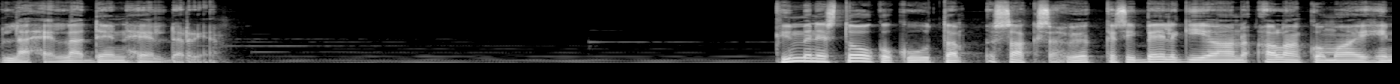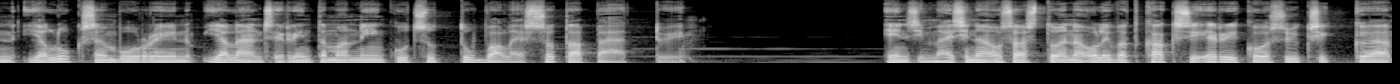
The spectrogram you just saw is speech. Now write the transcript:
lähellä Den Helderiä. 10. toukokuuta Saksa hyökkäsi Belgiaan, Alankomaihin ja Luxemburgiin ja länsirintaman niin kutsuttu valessota päättyi – Ensimmäisinä osastoina olivat kaksi erikoisyksikköä,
